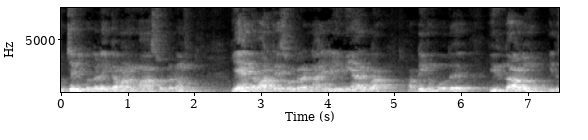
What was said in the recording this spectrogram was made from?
உச்சரிப்புகளை கவனமாக சொல்லணும். ஏன் இந்த வார்த்தையை சொல்கிறேன்னா எளிமையாக இருக்கலாம். அப்படிங்கும்போது இருந்தாலும் இது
